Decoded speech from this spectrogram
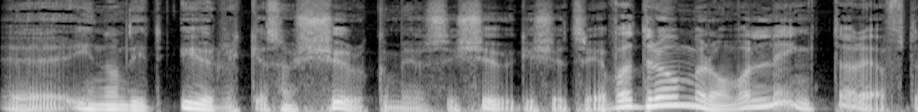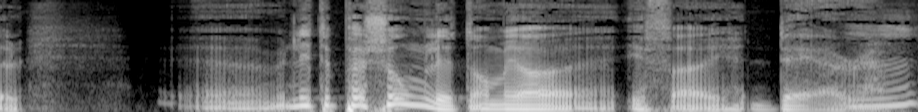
eh, inom ditt yrke som kyrkomusiker 2023? Vad drömmer du om? Vad längtar du efter? Eh, lite personligt om jag, if I dare. Mm.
